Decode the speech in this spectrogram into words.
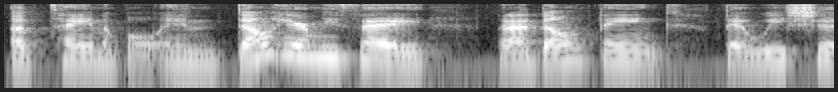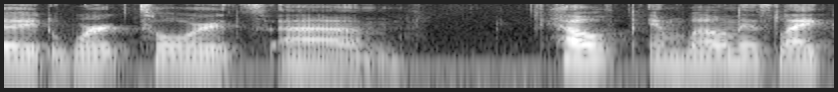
obtainable. And don't hear me say that I don't think that we should work towards um, health and wellness. Like,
